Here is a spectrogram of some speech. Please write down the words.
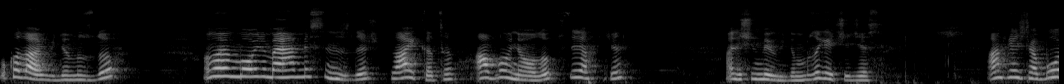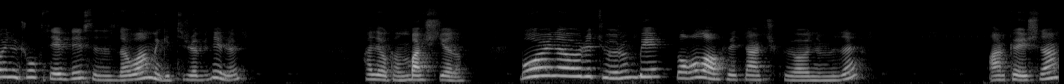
bu kadar videomuzdu. Umarım bu oyunu beğenmişsinizdir. Like atıp abone olup zil açın. Hadi şimdi videomuza geçeceğiz. Arkadaşlar bu oyunu çok sevdiyseniz devamı getirebilirim. Hadi bakalım başlayalım. Bu oyunu öğretiyorum. Bir doğal afetler çıkıyor önümüze. Arkadaşlar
